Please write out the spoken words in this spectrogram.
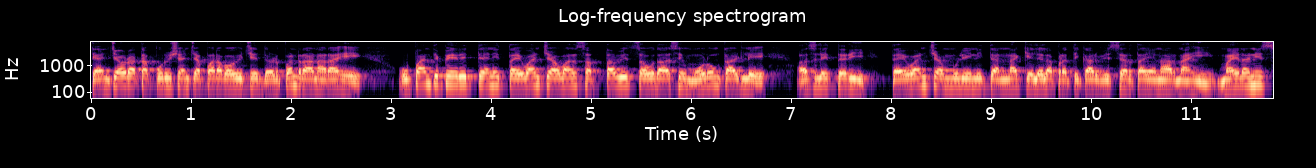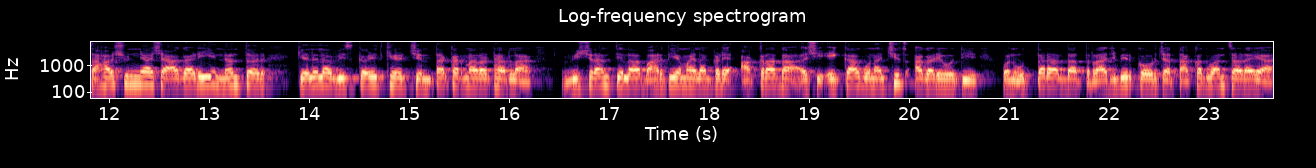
त्यांच्यावर आता पुरुषांच्या पराभवाचे दडपण राहणार आहे. उपांत्य फेरीत त्यांनी तैवानचे आव्हान सत्तावीस चौदा असे मोडून काढले असले तरी तैवानच्या मुलींनी त्यांना केलेला प्रतिकार विसरता येणार नाही. महिलांनी सहा शून्य अशा आघाडी नंतर केलेला विस्कळीत खेळ चिंता करणारा ठरला. विश्रांतीला भारतीय महिलांकडे अकरा दहा अशी एका गुणांचीच आघाडी होती पण उत्तरार्धात राजबीर कौरच्या ताकदवान चढाया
